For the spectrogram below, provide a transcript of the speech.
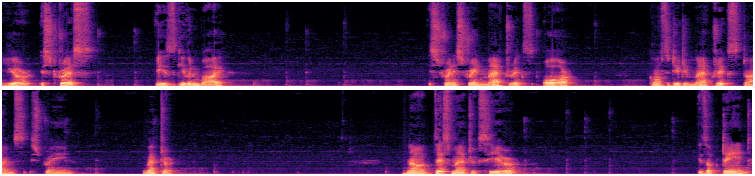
your stress is given by strain strain matrix or constitutive matrix times strain vector. Now this matrix here is obtained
